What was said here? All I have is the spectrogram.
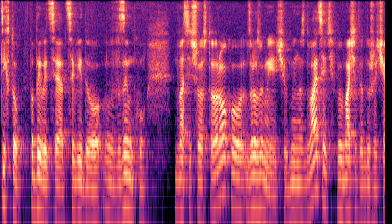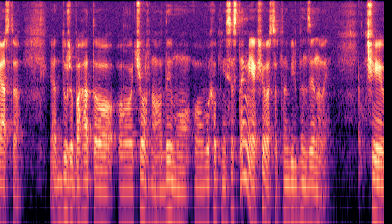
ті, хто подивиться це відео взимку 26-го року, зрозуміють, що в мінус 20 ви бачите дуже часто е, дуже багато чорного диму у вихлопній системі, якщо у вас автомобіль бензиновий, чи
